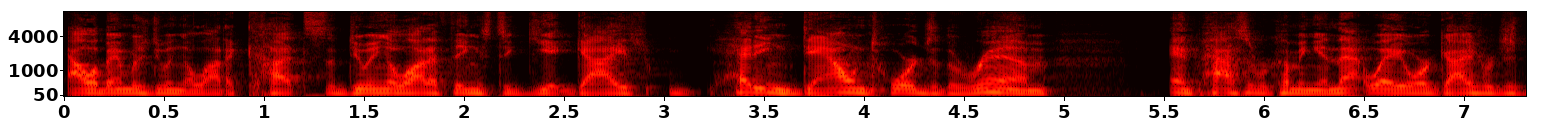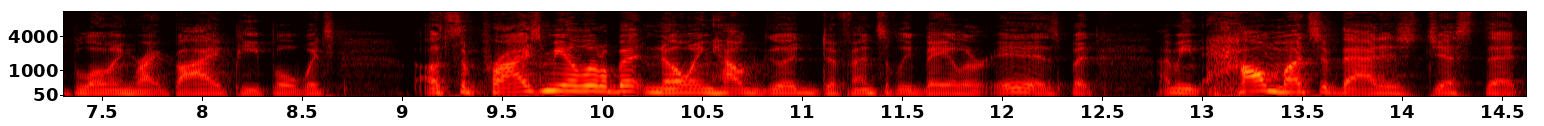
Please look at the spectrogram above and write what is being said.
Alabama was doing a lot of cuts, doing a lot of things to get guys heading down towards the rim, and passes were coming in that way, or guys were just blowing right by people, which uh, surprised me a little bit knowing how good defensively Baylor is. But I mean, how much of that is just that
